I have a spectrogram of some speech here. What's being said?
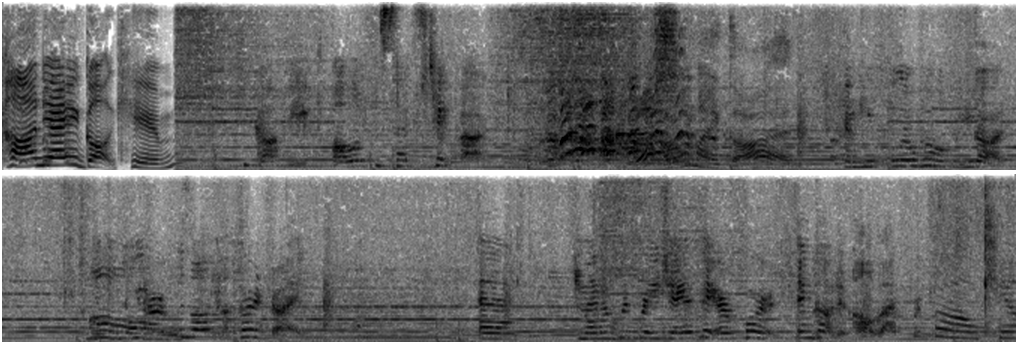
Kanye got Kim. He got me all of the sex tape back. Oh my god. Drive. And I went with Ray J at the airport and got it all back for me. Oh, Kim.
